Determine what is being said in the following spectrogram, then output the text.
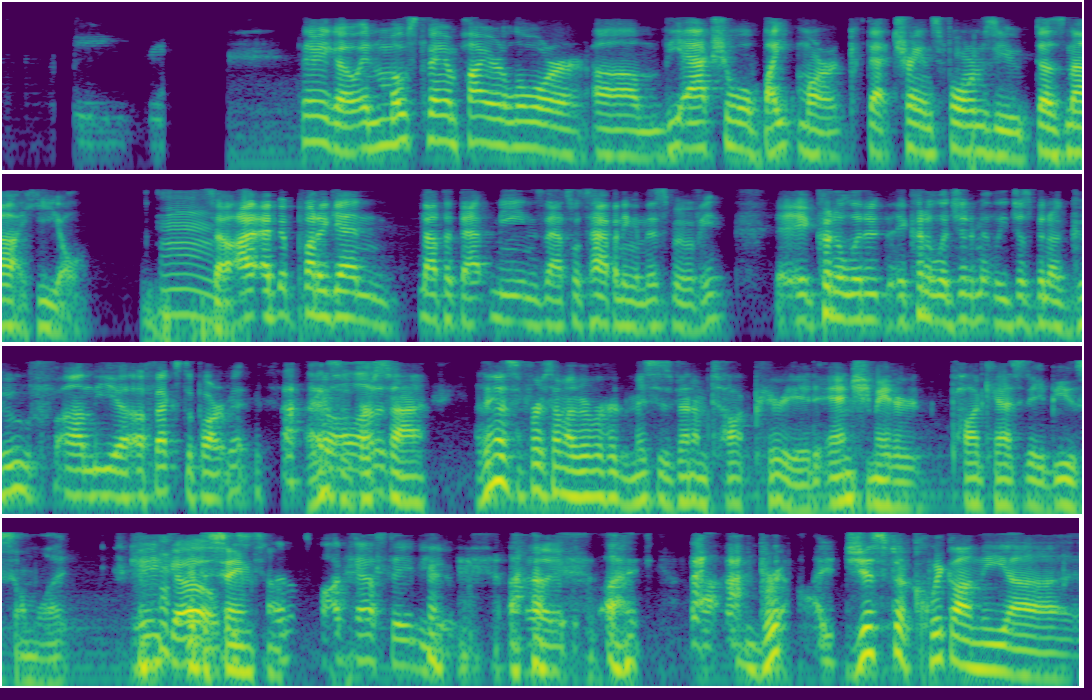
There you go. In most vampire lore, um, the actual bite mark that transforms you does not heal. Mm. So, I, I, but again, not that that means that's what's happening in this movie. It could have it could have legitimately just been a goof on the uh, effects department. I think that's the first time. I think that's the first time I've ever heard Mrs. Venom talk. Period, and she made her podcast debut somewhat. There you go. At the same This is time. Venom's podcast debut. I like it. Uh, uh, just a quick on the uh,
